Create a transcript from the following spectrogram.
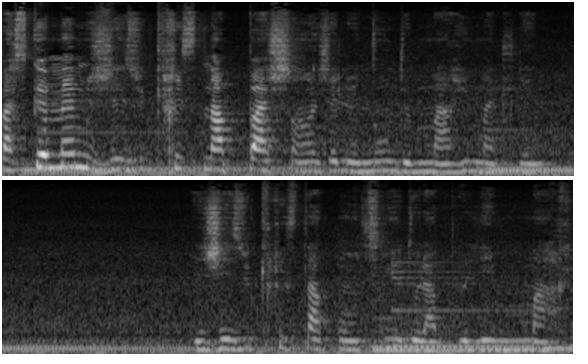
Parce que même Jésus-Christ n'a pas changé le nom de Marie-Madeleine. Jésus-Christ a continué de l'appeler Marie.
